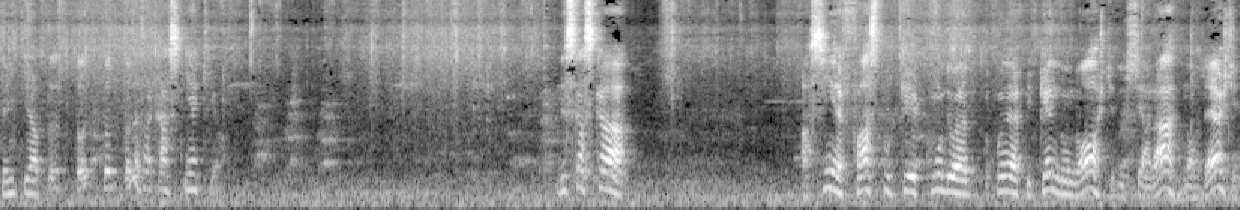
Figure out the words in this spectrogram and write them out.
Tem que tirar toda, toda, toda essa casquinha aqui, ó. Descascar Assim é fácil porque quando eu, era, quando eu era pequeno no norte do Ceará, nordeste,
